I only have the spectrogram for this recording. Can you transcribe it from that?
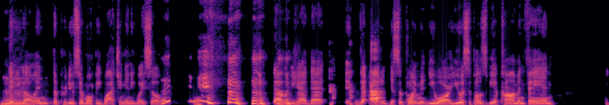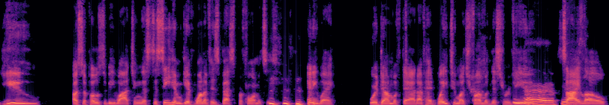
There you Mm. go. And the producer won't be watching anyway. So now that we had that, that, what a disappointment you are. You are supposed to be a common fan. You are supposed to be watching this to see him give one of his best performances. anyway, we're done with that. I've had way too much fun with this review. Yeah, yes. Silo.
